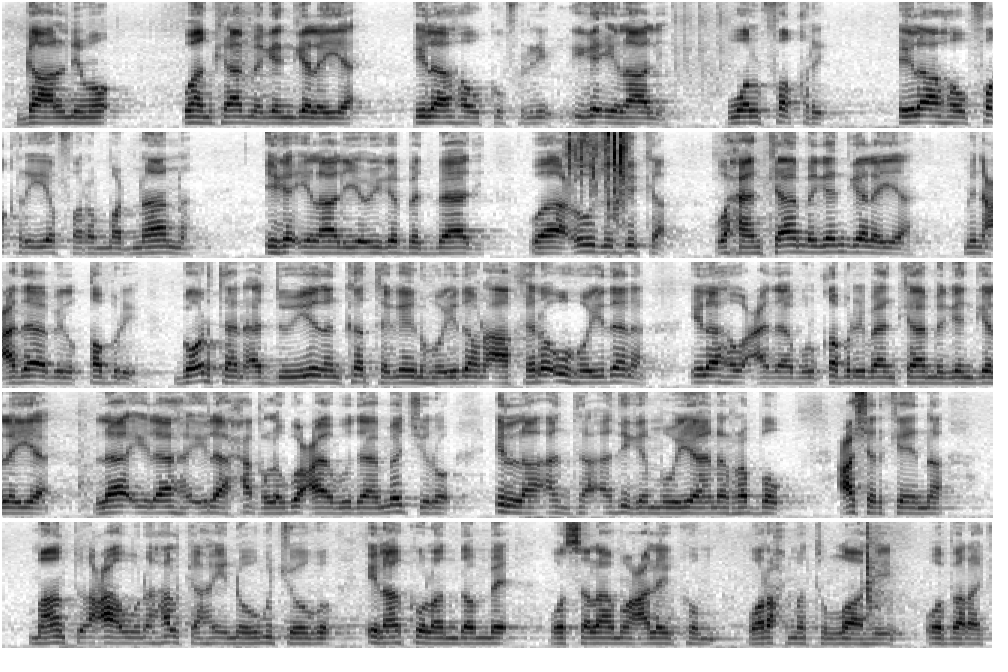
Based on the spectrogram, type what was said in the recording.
gaalnimo waan kaa magan gelayaa ilaahow kufri iga ilaali. Waalfaqri ilaahow faqri iyo faramadhnaana iga ilaaliyo iga badbaadi. Wa acuudu bika waxaan kaa magan gelayaa min cadaabi alqabri. Goortaan adduunyadan ka tagayn hoydan aakhiro u hoydana ilaahow cadaabulqabri baan kaa magan gelayaa laa ilaaha ilaa xaq lagu caabudaa ma jiro ilaa anta adiga mooyaane rabbow. Casharkeenna maanta caawuna halka ha inoogu joogo ilaa kulan dambe wasalaamu calaykum waraxmat ullaahi wabarakaatu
